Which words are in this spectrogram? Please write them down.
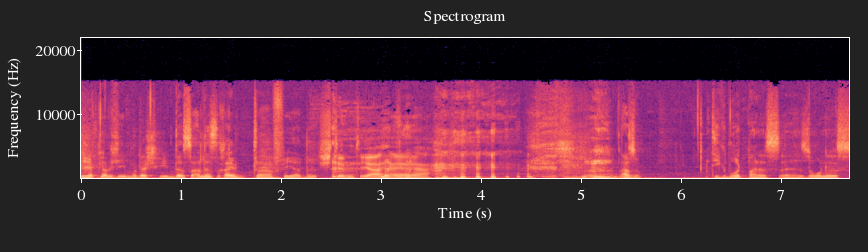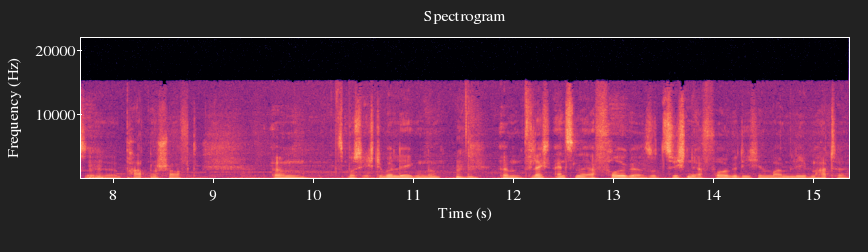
ich habe, glaube ich, eben unterschrieben, dass alles rein darf hier. Ne? Stimmt, ja, ja, ja, ja. also die Geburt meines äh, Sohnes, mhm. äh, Partnerschaft. Ähm, das muss ich echt überlegen. Ne? Mhm. Ähm, vielleicht einzelne Erfolge, so Zwischenerfolge, die ich in meinem Leben hatte.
